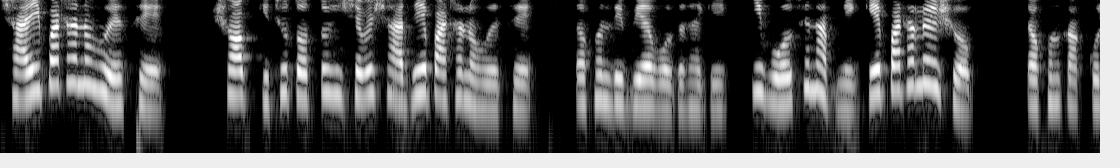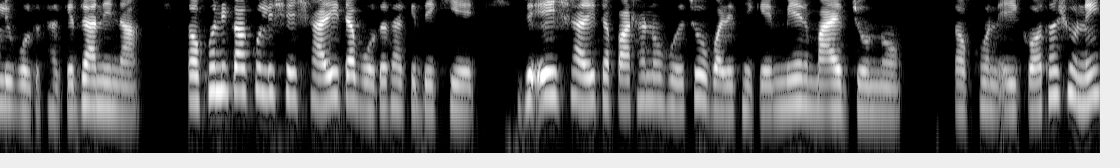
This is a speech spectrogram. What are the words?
শাড়ি পাঠানো হয়েছে। সব কিছু তত্ত্ব হিসেবে সাজিয়ে পাঠানো হয়েছে। তখন দিব্যা বলতে থাকে, কি বলছেন আপনি? কে পাঠালো এসব? তখন কাকুলি বলতে থাকে, জানি না। তখনই কাকুলি সেই শাড়িটা বলতে থাকে দেখিয়ে যে, এই শাড়িটা পাঠানো হয়েছে ও বাড়ি থেকে, মেয়ের মায়ের জন্য। তখন এই কথা শুনেই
